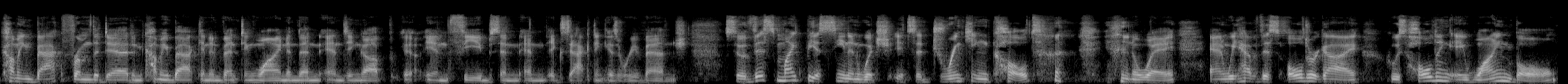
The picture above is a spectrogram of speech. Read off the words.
coming back from the dead and coming back and inventing wine and then ending up in Thebes and, and exacting his revenge. So this might be a scene in which it's a drinking cult in a way, and we have this older guy who's holding a wine bowl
